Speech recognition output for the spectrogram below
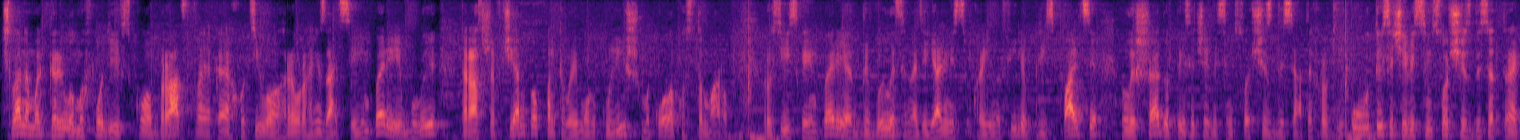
Членами Кирило-Мефодіївського братства, яке хотіло реорганізації імперії, були Тарас Шевченко, Пантелеймон Куліш, Микола Костомаров. Російська імперія дивилася на діяльність українофілів крізь пальці лише до 1860-х років. У 1863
